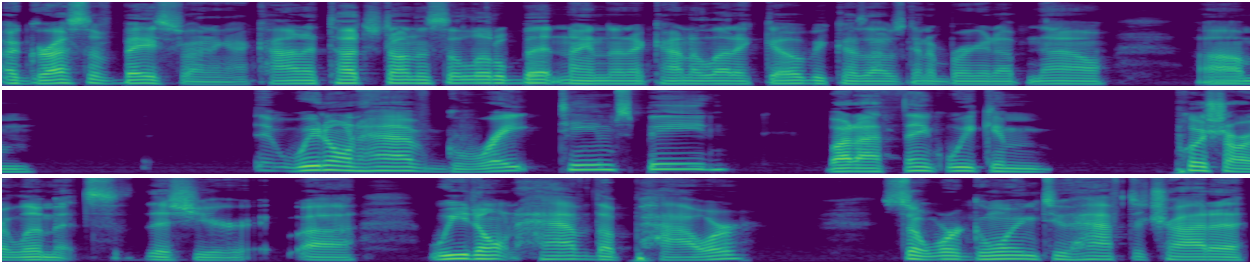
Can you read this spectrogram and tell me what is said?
aggressive base running. I kind of touched on this a little bit, and then I kind of let it go because I was going to bring it up now. Um, we don't have great team speed, but I think we can push our limits this year. Uh, we don't have the power, so we're going to have to try to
